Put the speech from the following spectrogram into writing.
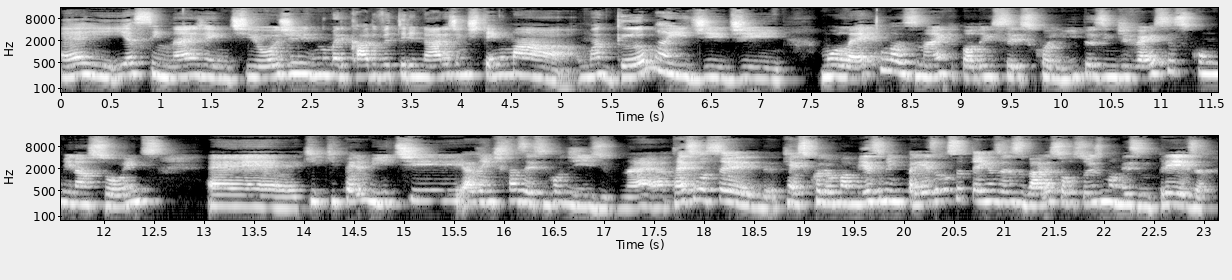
É, e, e, assim, né, gente, hoje no mercado veterinário a gente tem uma, uma gama aí de, de moléculas, né, que podem ser escolhidas em diversas combinações é, que, que, permite a gente fazer esse rodízio, né? Até se você quer escolher uma mesma empresa, você tem às vezes várias soluções numa mesma empresa.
